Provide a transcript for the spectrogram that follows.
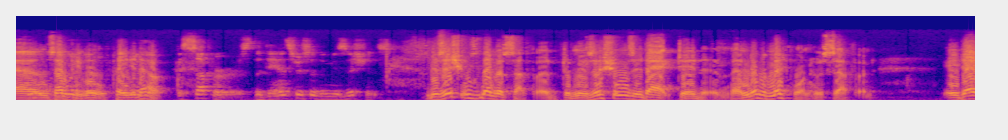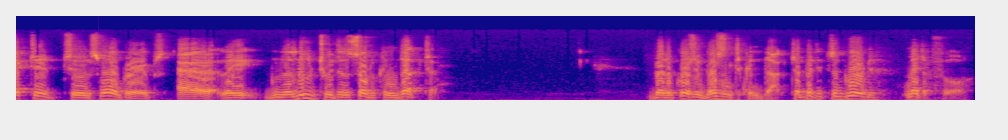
And some people faded out. The sufferers, the dancers or the musicians? Musicians never suffered. To musicians, it acted, I never met one who suffered. It acted to small groups, uh, they would allude to it as a sort of conductor. But of course, it wasn't a conductor, but it's a good metaphor.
